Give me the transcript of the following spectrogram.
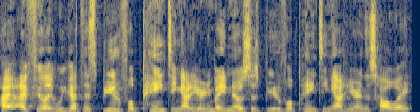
I, I feel like we got this beautiful painting out here. Anybody knows this beautiful painting out here in this hallway?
